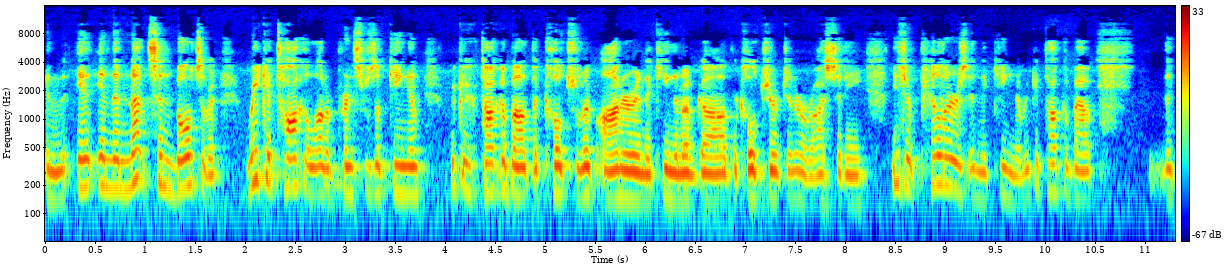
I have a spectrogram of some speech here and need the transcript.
in, in, in the nuts and bolts of it. We could talk a lot of principles of kingdom. We could talk about the culture of honor in the kingdom of God, the culture of generosity. These are pillars in the kingdom. We could talk about the,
